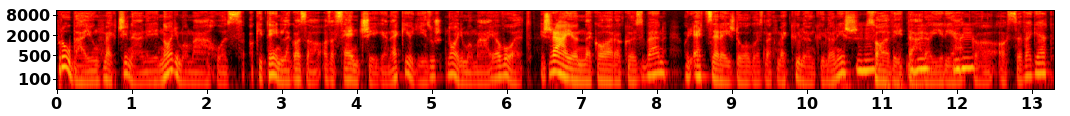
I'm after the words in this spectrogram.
próbáljunk meg csinálni egy nagymamához, aki tényleg az a, az a szentsége neki, hogy Jézus nagymamája volt. És rájönnek arra közben, hogy egyszerre is dolgoznak meg külön-külön is, uh-huh. szalvétára uh-huh. írják uh-huh. A, a szöveget,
